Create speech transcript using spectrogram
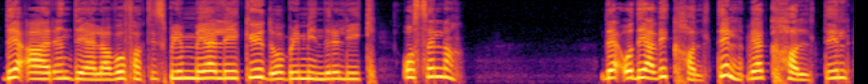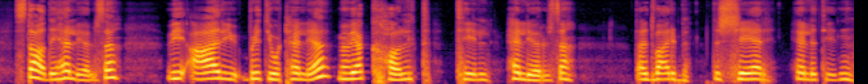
Det er en del av å faktisk bli mer lik Gud og bli mindre lik oss selv. da. Det, og det er vi kalt til. Vi er kalt til stadig helliggjørelse. Vi er blitt gjort hellige, men vi er kalt til helliggjørelse. Det er et verb. Det skjer hele tiden.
